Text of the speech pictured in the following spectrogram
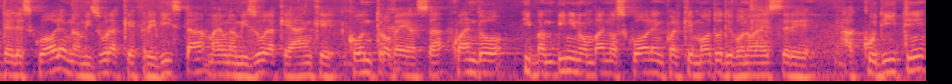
delle scuole è una misura che è prevista, ma è una misura che è anche controversa. Quando i bambini non vanno a scuola in qualche modo devono essere accuditi,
